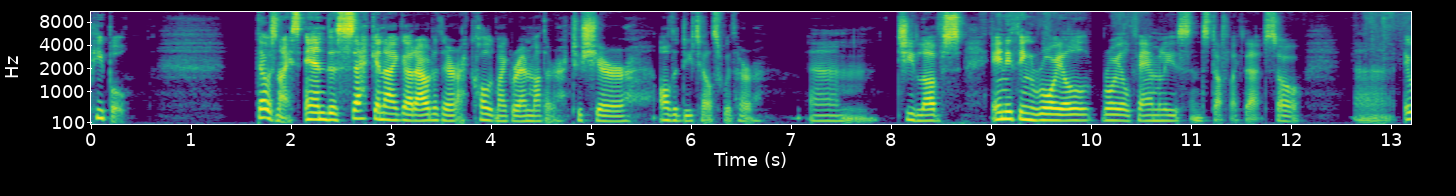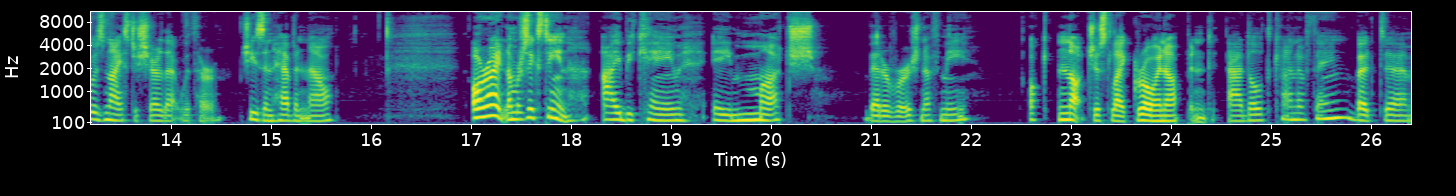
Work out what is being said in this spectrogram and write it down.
people that was nice. And the second I got out of there, I called my grandmother to share all the details with her. Um, she loves anything royal, royal families and stuff like that. So uh, it was nice to share that with her. She's in heaven now. All right, number 16. I became a much better version of me. Okay, not just like growing up and adult kind of thing, but uh,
